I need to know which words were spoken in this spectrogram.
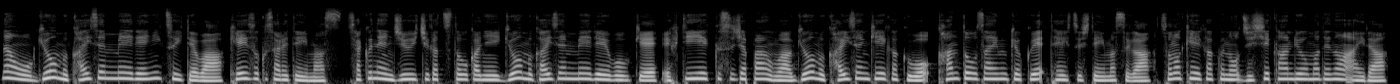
なお、業務改善命令については継続されています。昨年11月10日に業務改善命令を受け、FTX ジャパンは業務改善計画を関東財務局へ提出していますが、その計画の実施完了までの間、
